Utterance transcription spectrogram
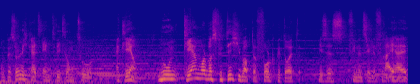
um Persönlichkeitsentwicklung zu erklären. Nun, klär mal, was für dich überhaupt Erfolg bedeutet. Ist es finanzielle Freiheit?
